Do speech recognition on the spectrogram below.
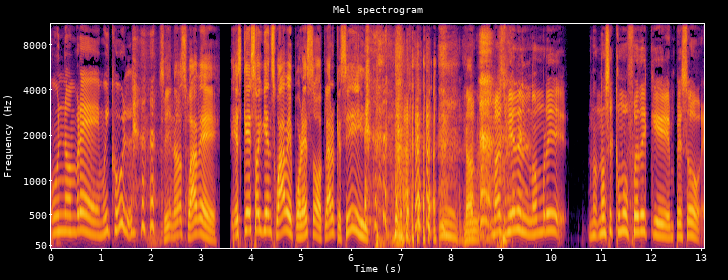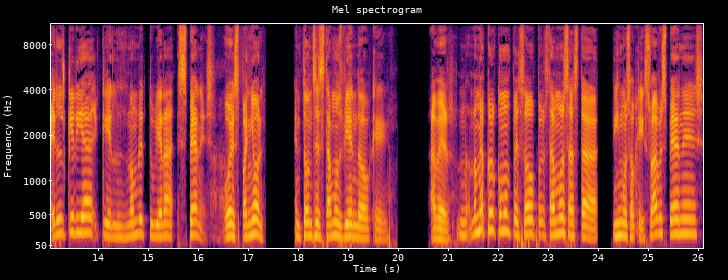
Un nombre muy cool. sí, no, suave. Es que soy bien suave, por eso, claro que sí. no, no. Más bien el nombre, no, no sé cómo fue de que empezó. Él quería que el nombre tuviera Spanish o español. Entonces estamos viendo que, a ver, no, no me acuerdo cómo empezó, pero estamos hasta, dijimos, ok, suave Spanish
